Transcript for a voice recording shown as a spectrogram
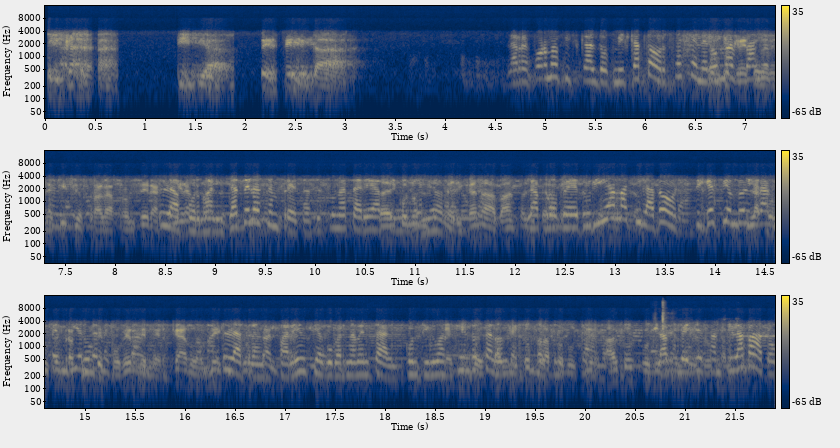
Noticias 60. La reforma fiscal 2014 generó más daños beneficios para la frontera. La formalidad de las empresas es una tarea La economía americana avanza La proveeduría maquiladora sigue siendo el La gran pendiente de poder de mercado en México. La transparencia gubernamental continúa siendo talón de para producir altos Las leyes antilavado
